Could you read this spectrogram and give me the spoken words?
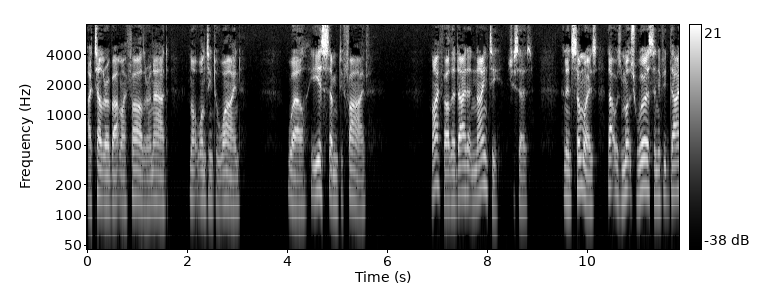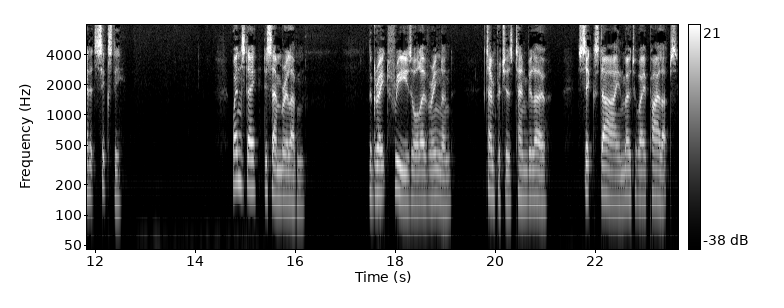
I tell her about my father and add, not wanting to whine, Well, he is seventy-five. My father died at ninety, she says, and in some ways that was much worse than if he'd died at sixty. Wednesday, December 11. The great freeze all over England. Temperatures ten below. Six die in motorway pile-ups.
